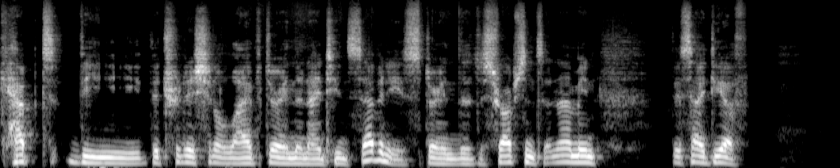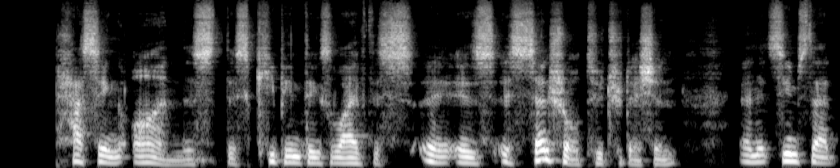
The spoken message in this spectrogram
kept the the tradition alive during the 1970s during the disruptions. And i mean this idea of passing on this this keeping things alive this uh, is is central to tradition. And it seems that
